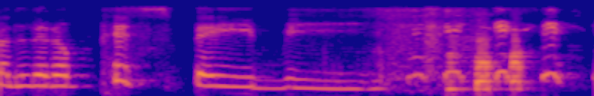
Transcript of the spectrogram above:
I'm a little piss baby.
